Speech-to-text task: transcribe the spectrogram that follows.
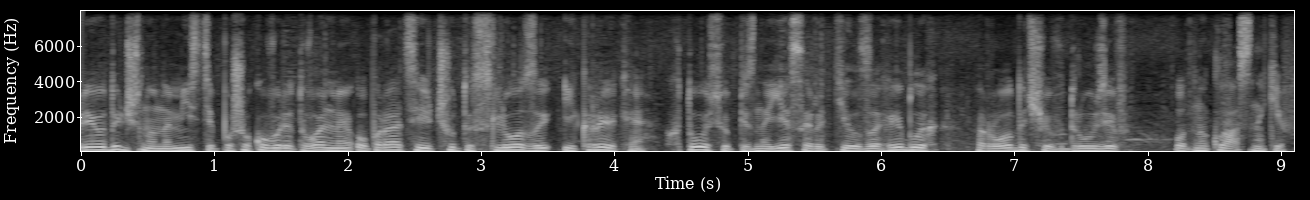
Періодично на місці пошуково-рятувальної операції чути сльози і крики. Хтось упізнає серед тіл загиблих родичів, друзів, однокласників.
